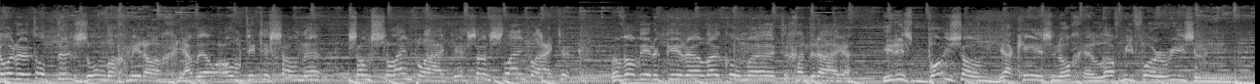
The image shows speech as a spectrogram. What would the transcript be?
hoort het op de zondagmiddag. Jawel, oh, dit is zo'n eh, zo'n slijmplaatje. Zo'n slijmplaatje. Maar wel weer een keer leuk om te gaan draaien. Hier is Boyzone. Ja, ken je ze nog? En Love Me For A Reason.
